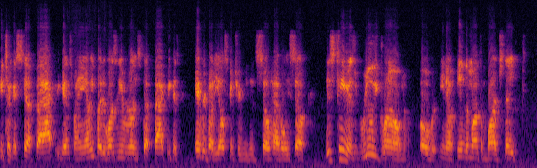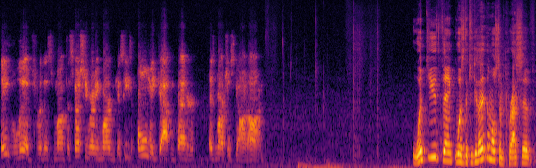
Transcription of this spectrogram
He took a step back against Miami, but it wasn't even really a step back because everybody else contributed so heavily. So this team has really grown over, you know, in the month of March. They they've lived for this month, especially Remy Martin, because he's only gotten better as March has gone on. What do you think was the key? Because I think the most impressive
